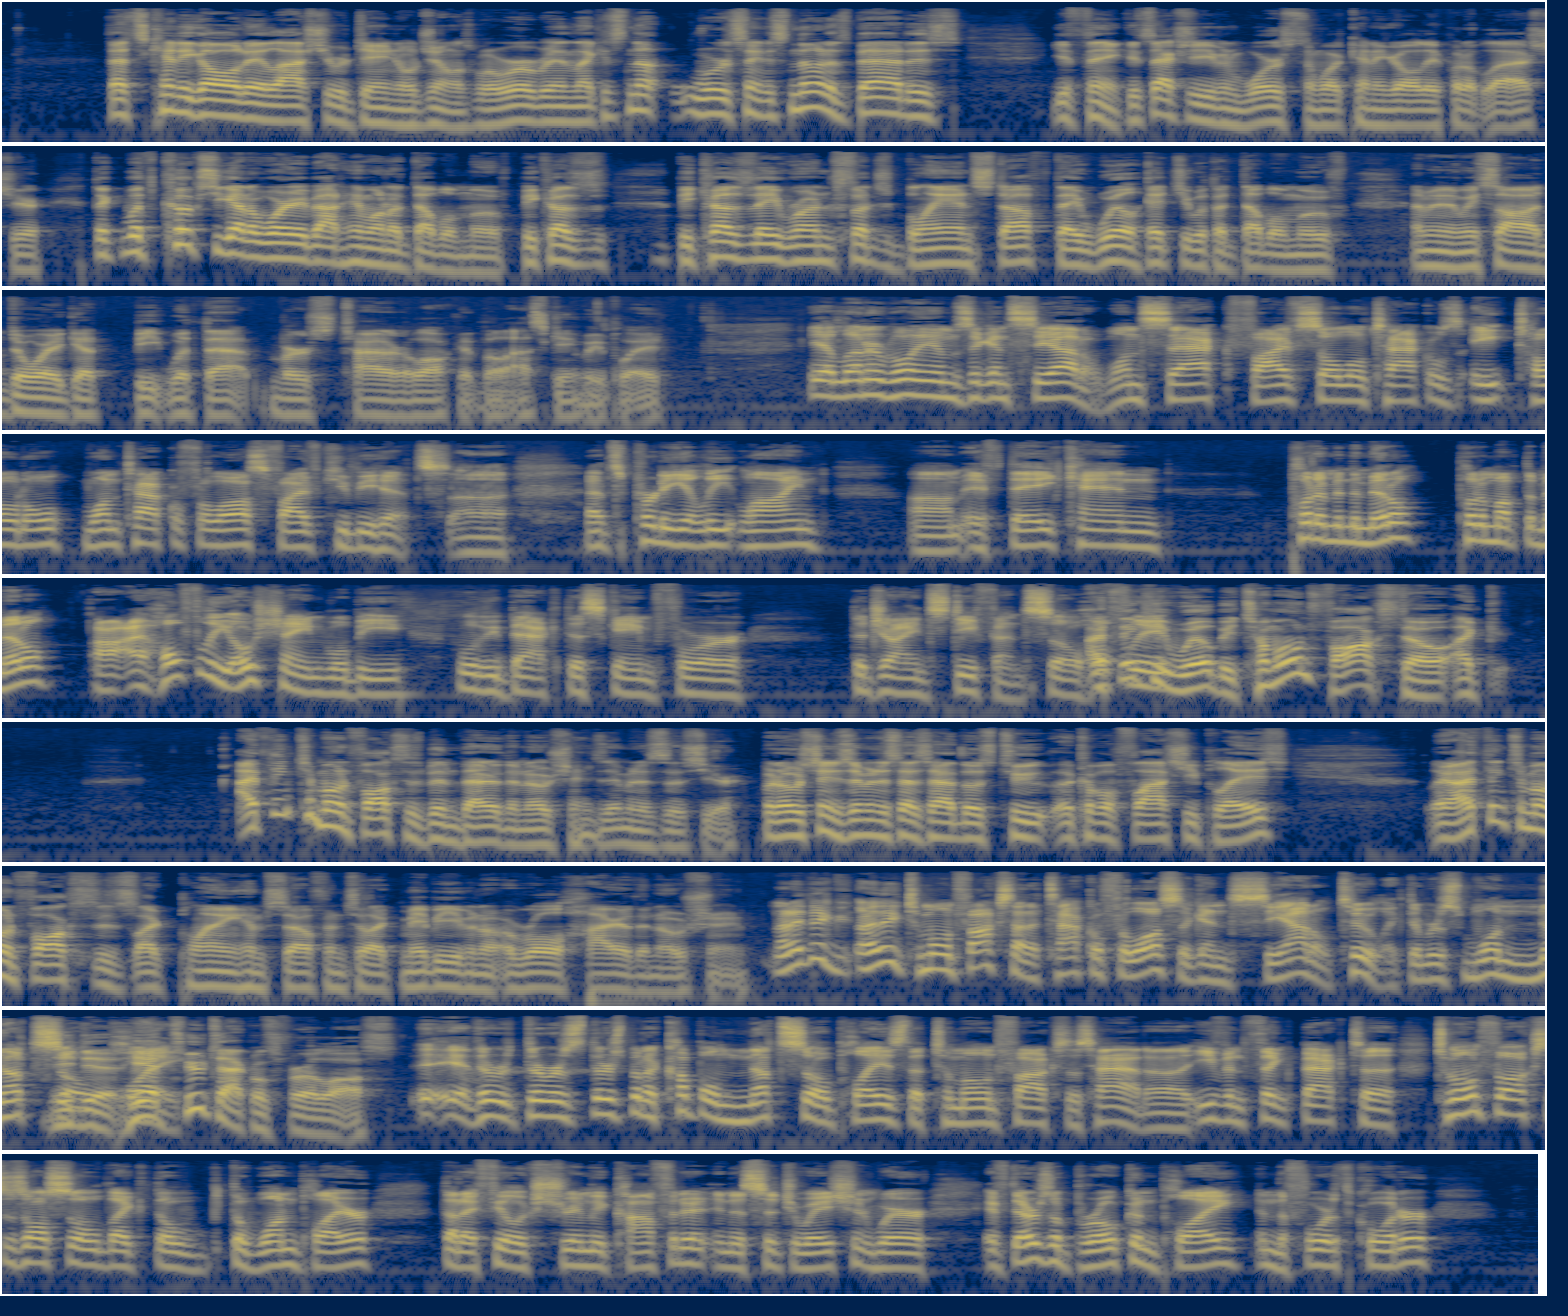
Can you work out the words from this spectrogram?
that's Kenny Golladay last year with Daniel Jones, where we're being like it's not we're saying it's not as bad as you think. It's actually even worse than what Kenny Golladay put up last year. Like with Cooks, you got to worry about him on a double move because because they run such bland stuff, they will hit you with a double move. I mean, we saw Dory get beat with that versus Tyler Lockett the last game we played. Yeah, Leonard Williams against Seattle. One sack, five solo tackles, eight total, one tackle for loss, five QB hits. Uh, that's a pretty elite line. Um, if they can put him in the middle, put him up the middle, uh, I hopefully Oshane will be will be back this game for the Giants defense. So hopefully, I think he will be. Tomon Fox, though, like I think Tomon Fox has been better than Oshane Ximines this year. But Oshane Ximines has had those two a couple flashy plays. Like I think Tomon Fox is like playing himself into like maybe even a, role higher than Oshane. And I think I think Tomon Fox had a tackle for loss against Seattle too. Like there was one nutso play. He did. play. He had two tackles for a loss. Yeah, there there was there's been a couple nutso plays that Tomon Fox has had. Uh, even think back to Tomon Fox is also like the the one player that I feel extremely confident in a situation where if there's a broken play in the fourth quarter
